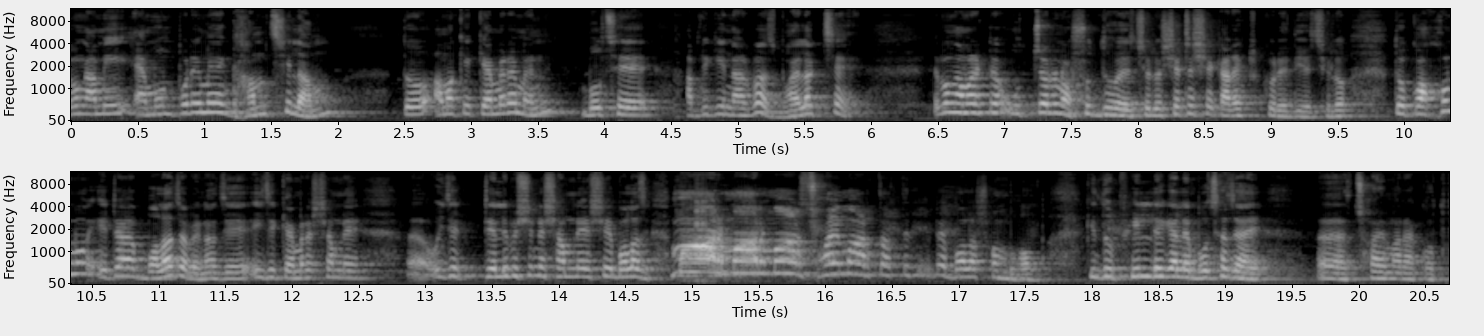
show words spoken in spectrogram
এবং আমি এমন পরিমাণে ঘামছিলাম তো আমাকে ক্যামেরাম্যান বলছে আপনি কি নার্ভাস ভয় লাগছে? এবং আমার একটা উচ্চারণ অশুদ্ধ হয়েছিল, সেটা সে কারেক্ট করে দিয়েছিল। তো কখনো এটা বলা যাবে না যে, এই যে ক্যামেরার সামনে ওই যে টেলিভিশনের সামনে এসে বলা যায় মার মার মার, ছয় মার তাড়াতাড়ি এটা বলা সম্ভব। কিন্তু ফিল্ডে গেলে বোঝা যায় ছয় মারা কত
